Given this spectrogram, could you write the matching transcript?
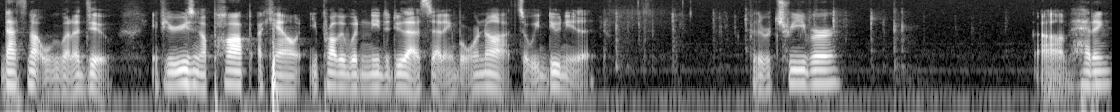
that's not what we want to do. If you're using a POP account, you probably wouldn't need to do that setting, but we're not, so we do need it. For the retriever um, heading,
